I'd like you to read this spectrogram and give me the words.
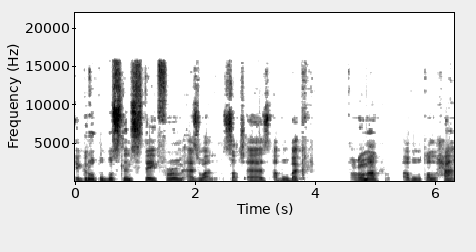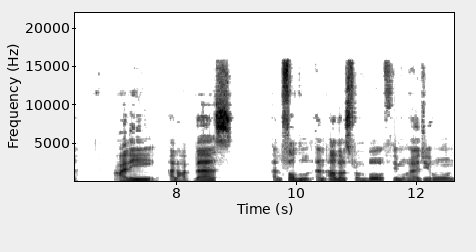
A group of Muslims stayed firm as well, such as Abu Bakr, Umar, Abu Talha, Ali, Al-Abbas, Al-Fadl, and others from both the Muhajirun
